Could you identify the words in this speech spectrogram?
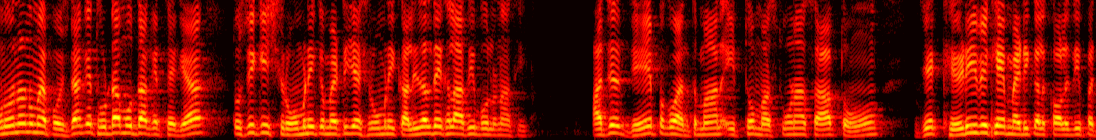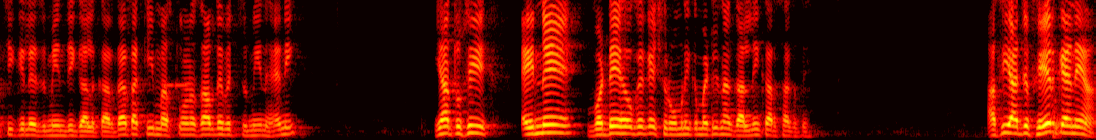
ਹੁਣ ਉਹਨਾਂ ਨੂੰ ਮੈਂ ਪੁੱਛਦਾ ਕਿ ਤੁਹਾਡਾ ਮੁੱਦਾ ਕਿੱਥੇ ਗਿਆ? ਤੁਸੀਂ ਕੀ ਸ਼੍ਰੋਮਣੀ ਕਮੇਟੀ ਜਾਂ ਸ਼੍ਰੋਮਣੀ ਅਕਾਲੀ ਦਲ ਦੇ ਖਿਲਾਫ ਹੀ ਬੋਲਣਾ ਸੀ? ਅੱਜ ਜੇ ਭਗਵੰਤ ਮਾਨ ਇੱਥੋਂ ਮਸਤੂਣਾ ਸਾਹਿਬ ਤੋਂ ਜੇ ਖੇੜੀ ਵਿਖੇ ਮੈਡੀਕਲ ਕਾਲਜ ਦੀ 25 ਕਿੱਲੇ ਜ਼ਮੀਨ ਦੀ ਗੱਲ ਕਰਦਾ ਤਾਂ ਕੀ ਮਸਤੂਆਣਾ ਸਾਹਿਬ ਦੇ ਵਿੱਚ ਜ਼ਮੀਨ ਹੈ ਨਹੀਂ? ਜਾਂ ਤੁਸੀਂ ਇੰਨੇ ਵੱਡੇ ਹੋ ਗਏ ਕਿ ਸ਼੍ਰੋਮਣੀ ਕਮੇਟੀ ਨਾਲ ਗੱਲ ਨਹੀਂ ਕਰ ਸਕਦੇ? ਅਸੀਂ ਅੱਜ ਫੇਰ ਕਹਿੰਦੇ ਆ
